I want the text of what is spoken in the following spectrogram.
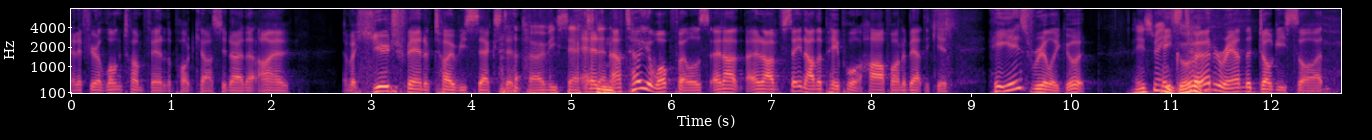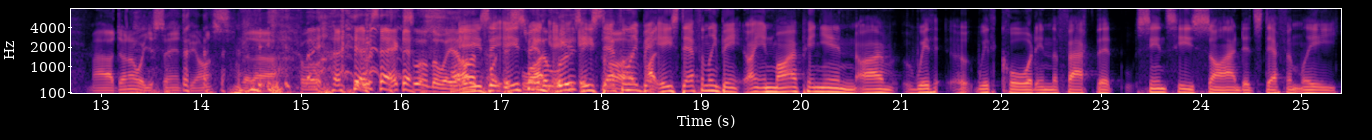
And if you're a long time fan of the podcast, you know that I am a huge fan of Toby Sexton. Toby Sexton. and I'll tell you what, fellas, and I and I've seen other people harp on about the kid. He is really good. he's been He's good. turned around the doggy side. Man, I don't know what you're saying to be honest. But, uh, It was excellent the way I he's, he's been The he- losing he's definitely been he's definitely been in my opinion I'm with uh, with Cord in the fact that since he's signed it's definitely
